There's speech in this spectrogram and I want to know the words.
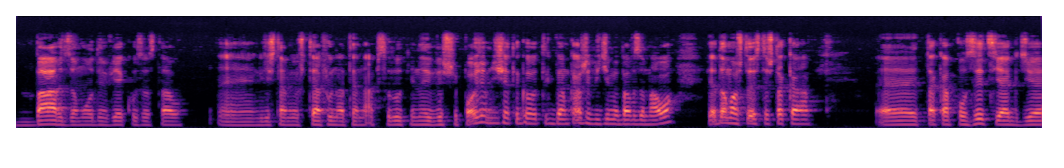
bardzo młodym wieku został gdzieś tam już trafił na ten absolutnie najwyższy poziom. Dzisiaj tego, tych bramkarzy widzimy bardzo mało. Wiadomo, że to jest też taka E, taka pozycja, gdzie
